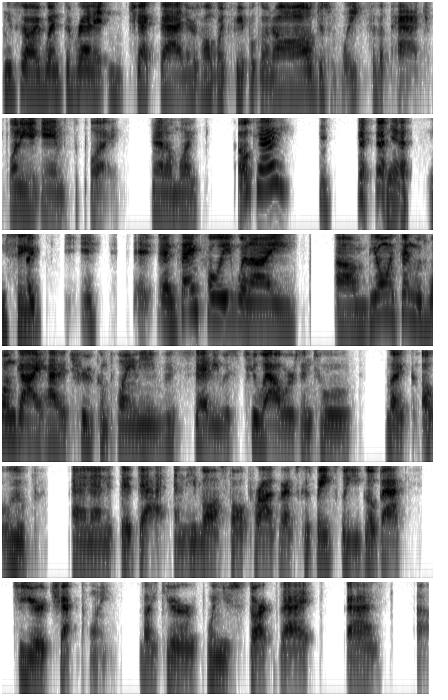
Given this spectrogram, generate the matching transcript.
and so I went to Reddit and checked that, and there's a whole bunch of people going, "Oh, I'll just wait for the patch. Plenty of games to play." And I'm like, "Okay." Yeah, you see, Like, it- it- and thankfully when i um the only thing was one guy had a true complaint he was, said he was two hours into like a loop and then it did that and he lost all progress because basically you go back to your checkpoint like your when you start that as uh,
